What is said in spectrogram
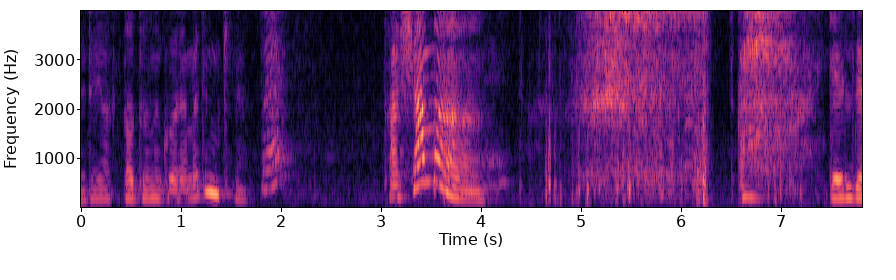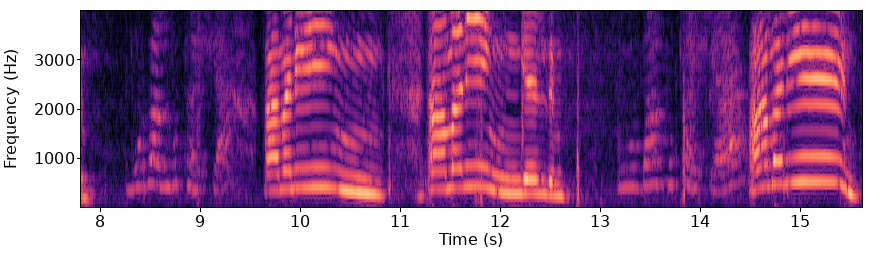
Nereye atladığını göremedim ki. Taşa mı? Ah, geldim. Buradan bu taşa. Amanin. Amanin geldim. Buradan bu taşa. Amanin.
